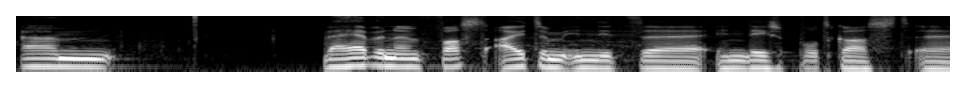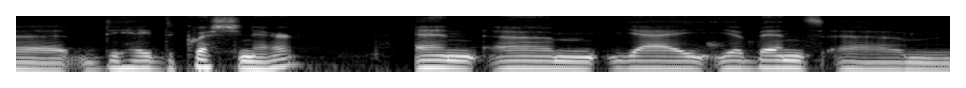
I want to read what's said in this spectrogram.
Ehm, wij hebben een vast item in, dit, eh, in deze podcast, eh, die heet de questionnaire. En ehm, jij je bent, ehm,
